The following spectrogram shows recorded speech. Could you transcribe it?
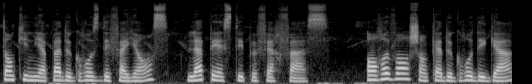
Tant qu'il n'y a pas de grosses défaillances, l'APST peut faire face. En revanche, en cas de gros dégâts,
